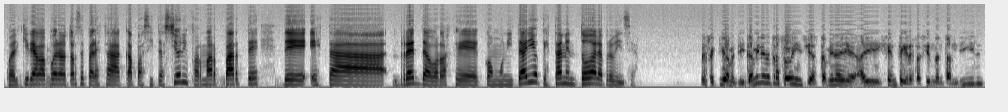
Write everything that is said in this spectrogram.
Cualquiera va a poder anotarse para esta capacitación y formar parte de esta red de abordaje comunitario que están en toda la provincia. Efectivamente, y también en otras provincias. También hay, gente que lo está haciendo en Tandil,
